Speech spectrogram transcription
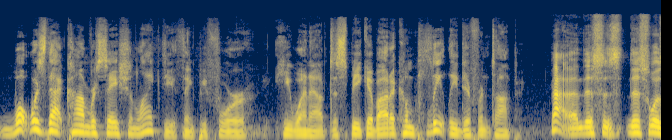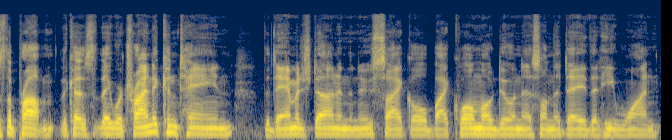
What was that conversation like, do you think, before he went out to speak about a completely different topic? Yeah, this is this was the problem because they were trying to contain the damage done in the news cycle by Cuomo doing this on the day that he won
